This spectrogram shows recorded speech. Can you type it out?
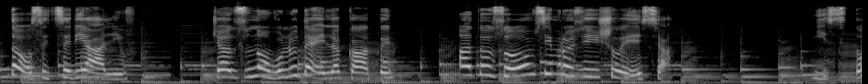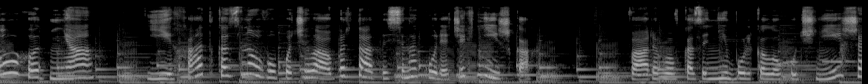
досить серіалів. Час знову людей лякати, а то зовсім розійшлися. І з того дня її хатка знову почала обертатися на курячих ніжках. Варево в казані булькало гучніше,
